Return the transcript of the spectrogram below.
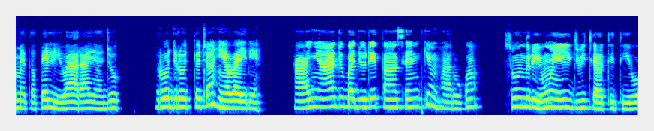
અમે તો પહેલી વાર અહીંયા જો. રોજ રોજ તો ચાહી અવાય રે. હા, અહીંયા આજુબાજુ રહેતા હશે ને કેમ સારું કા? સુંદરી, હું એ જ વિચારતી હતી હો.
